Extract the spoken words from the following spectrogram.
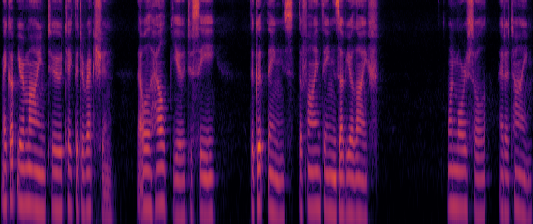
Make up your mind to take the direction that will help you to see the good things, the fine things of your life, one morsel at a time.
